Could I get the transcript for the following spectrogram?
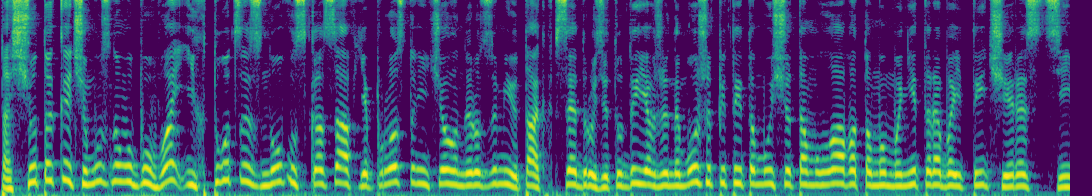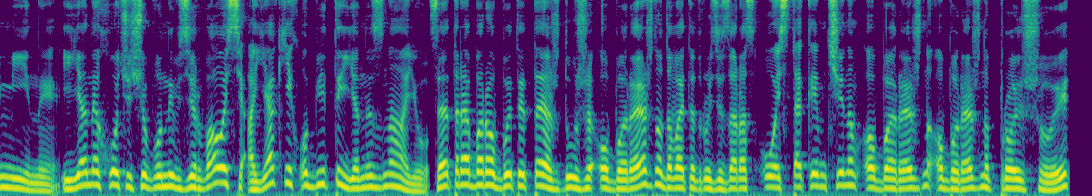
Та що таке? Чому знову бувай? І хто це знову сказав? Я просто нічого не розумію. Так, все, друзі, туди я вже не можу піти, тому що там лава, тому мені треба йти через ці міни. І я не хочу, щоб вони взірвалися. А як їх обійти? Я не знаю. Це треба робити теж дуже обережно. Давайте, друзі, зараз ось таким чином обережно, обережно пройшли.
